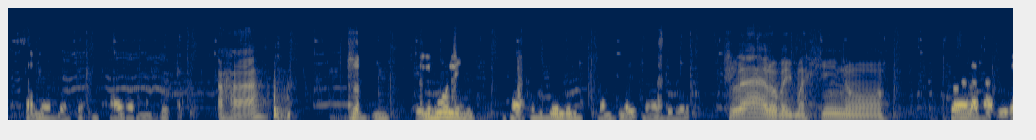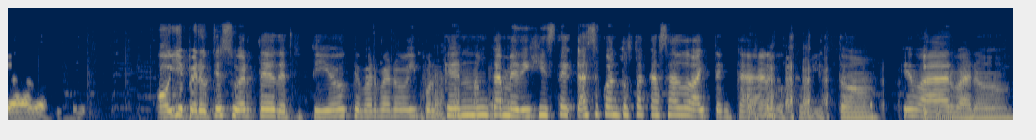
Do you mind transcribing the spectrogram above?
sale el Ajá. El bullying, el bullying completo. Así de, claro, me imagino. Toda la Navidad, así de, Oye, pero qué suerte de tu tío, qué bárbaro. ¿Y por qué nunca me dijiste hace cuánto está casado? Ay, te encargo, Julito. Qué bárbaro.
